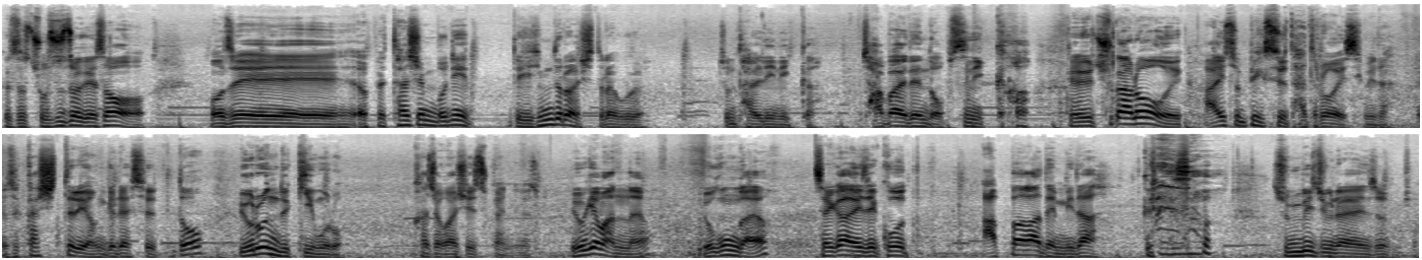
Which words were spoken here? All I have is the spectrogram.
그래서 조수석에서 어제 옆에 타신 분이 되게 힘들어 하시더라고요. 좀 달리니까. 잡아야 되는데 없으니까. 그리고 추가로 아이소픽스 다 들어가 있습니다. 그래서 카시트를 연결했을 때도 이런 느낌으로 가져가실 수가 있는 거죠. 요게 맞나요? 요건가요? 제가 이제 곧 아빠가 됩니다. 그래서 준비 중이라는 점좀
